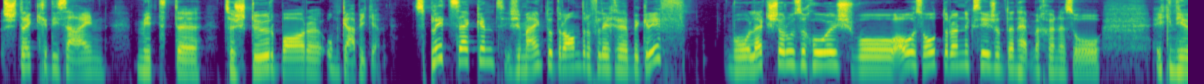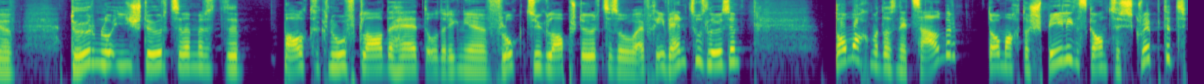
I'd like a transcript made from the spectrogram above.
Streckendesign mit den zerstörbaren Umgebungen. Split Second ist im einen oder anderen vielleicht ein Begriff, wo letztes Jahr rausgekommen ist, wo ein Autorennen war und dann hat man können so irgendwie Türme einstürzen, wenn man den Balken genug aufgeladen hat oder irgendwie Flugzeuge abstürzen, so einfach Events auslösen. Da macht man das nicht selber, da macht das Spiel das Ganze scripted.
